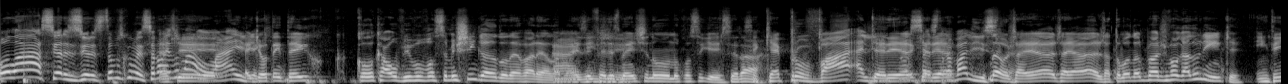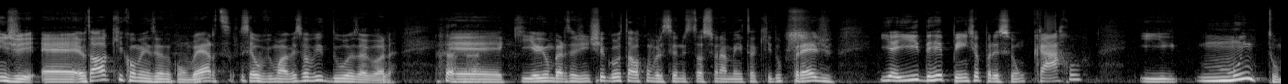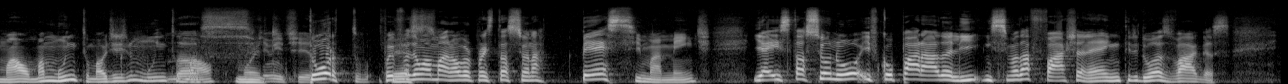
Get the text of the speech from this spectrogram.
Olá, senhoras e senhores, estamos começando mais uma live. é que eu aqui. tentei colocar ao vivo você me xingando, né, Varela? Ah, Mas entendi. infelizmente não, não consegui. Será? Você quer provar ali o Queria, processo queria... trabalhista. Não, já ia, já ia, já tô mandando pro meu advogado o link. Entendi. É, eu tava aqui comentando com o Humberto, você ouviu uma vez, eu ouvi duas agora. É, que eu e o Humberto, a gente chegou, tava conversando no estacionamento aqui do prédio, e aí, de repente, apareceu um carro e muito mal, mas muito mal, dirigindo muito Nossa, Muito. que mentira. mal. Torto. Foi fazer uma manobra para estacionar pessimamente. E aí estacionou e ficou parado ali em cima da faixa, né? Entre duas vagas.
